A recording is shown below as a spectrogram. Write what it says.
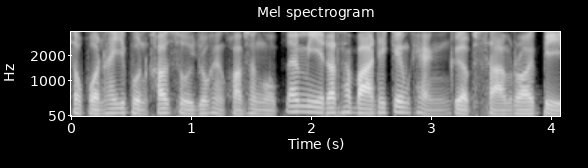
ส่งผลให้ญี่ปุ่นเข้าสู่ยุคแห่งความสงบ และมีรัฐบาลที่เข้มแข็งเกือบ 300 ปี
